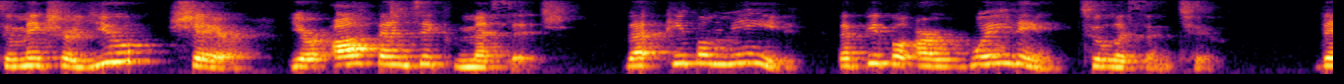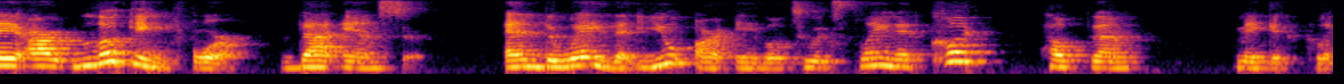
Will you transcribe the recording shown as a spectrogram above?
to make sure you share your authentic message that people need, that people are waiting to listen to. They are looking for that answer. And the way that you are able to explain it could help them make it click.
